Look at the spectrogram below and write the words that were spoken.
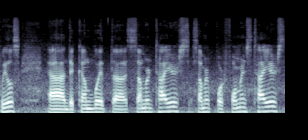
wheels. Uh, they come with uh, summer tires, summer performance tires,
